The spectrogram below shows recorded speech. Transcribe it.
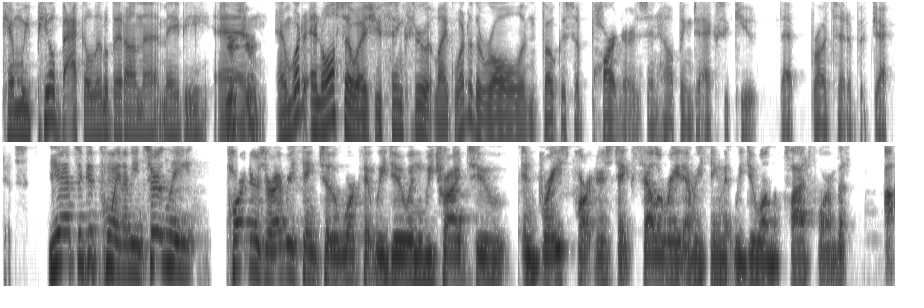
can we peel back a little bit on that maybe? And sure, sure. and what and also as you think through it like what are the role and focus of partners in helping to execute that broad set of objectives? Yeah it's a good point. I mean certainly partners are everything to the work that we do and we try to embrace partners to accelerate everything that we do on the platform. But uh,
